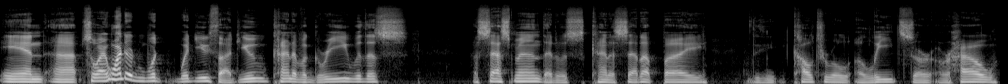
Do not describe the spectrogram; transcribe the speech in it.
And uh, so I wondered what what you thought. Do you kind of agree with this assessment that it was kind of set up by the cultural elites, or, or how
